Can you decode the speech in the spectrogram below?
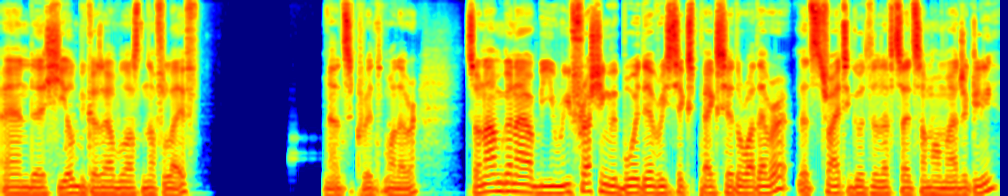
And uh, heal because I've lost enough life. That's a crit, whatever. So now I'm gonna be refreshing the board every six packs hit or whatever. Let's try to go to the left side somehow magically.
